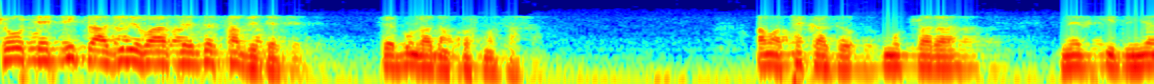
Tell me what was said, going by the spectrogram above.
Çoğu tehdit ve acili vaatlerde sabreder ve bunlardan korkmazlar. Ama pek azı umutlara, nefsi dünya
